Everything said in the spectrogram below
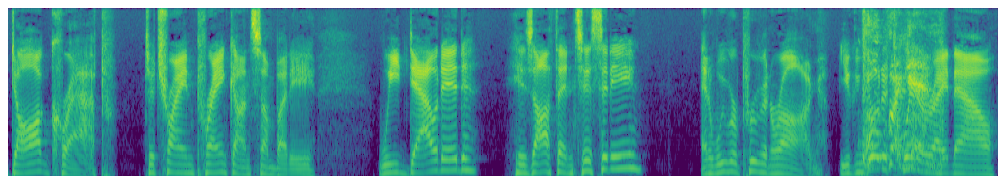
dog crap to try and prank on somebody. We doubted his authenticity and we were proven wrong. You can go to Twitter right now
